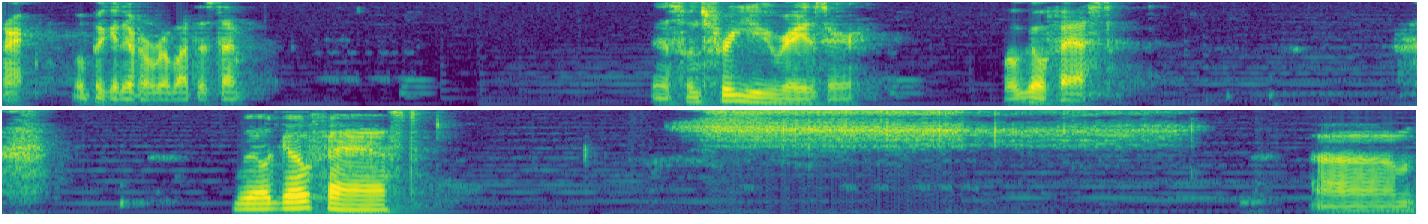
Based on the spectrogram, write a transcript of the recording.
Alright, we'll pick a different robot this time. This one's for you, Razor. We'll go fast. We'll go fast. Um,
